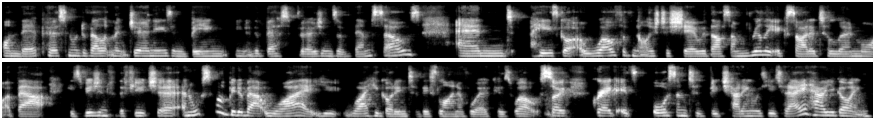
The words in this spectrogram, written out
on their personal development journeys and being you know the best versions of themselves. And he's got a wealth of knowledge to share with us. I'm really excited to learn more about his vision for the future and also a bit about why you why he got into this line of work as well. So greg it's awesome to be chatting with you today. How are you going?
